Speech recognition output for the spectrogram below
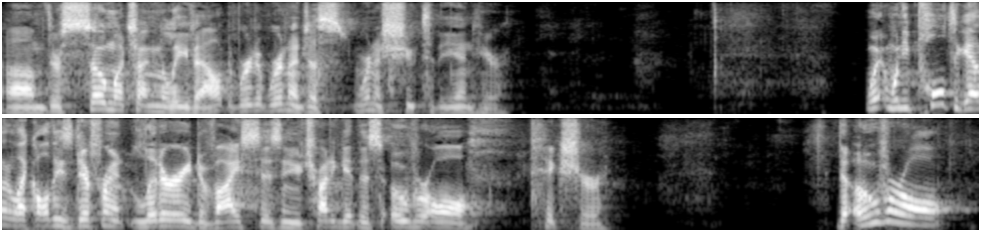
Um, there's so much I'm going to leave out. We're, we're going to just, we're going to shoot to the end here. When, when you pull together like all these different literary devices and you try to get this overall picture, the overall,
